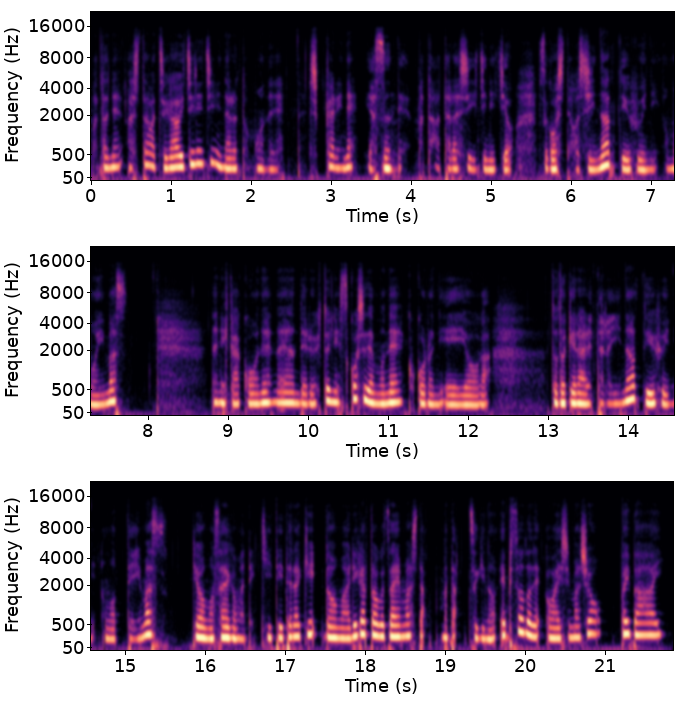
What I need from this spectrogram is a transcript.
またね、明日は違う一日になると思うので、ね、しっかりね、休んで、また新しい一日を過ごしてほしいなっていうふうに思います。何かこうね、悩んでる人に少しでもね、心に栄養が届けられたらいいなっていうふうに思っています。今日も最後まで聞いていただき、どうもありがとうございました。また次のエピソードでお会いしましょう。バイバイ。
